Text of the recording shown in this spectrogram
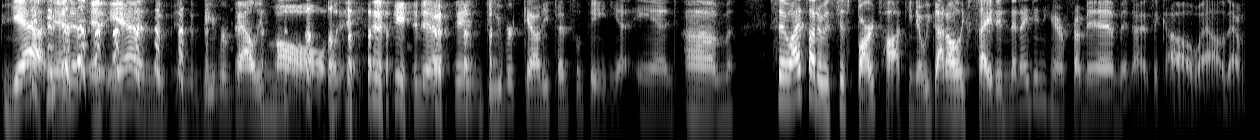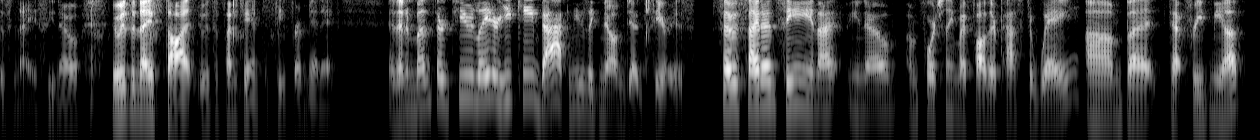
Yeah, and, and yeah, in the, in the Beaver Valley Mall, you know, in Beaver County, Pennsylvania, and um, so I thought it was just bar talk. You know, we got all excited, and then I didn't hear from him, and I was like, oh wow, that was nice. You know, it was a nice thought. It was a fun fantasy for a minute. And then a month or two later, he came back and he was like, "No, I'm dead serious." So sight unseen, I, you know, unfortunately, my father passed away, um, but that freed me up.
